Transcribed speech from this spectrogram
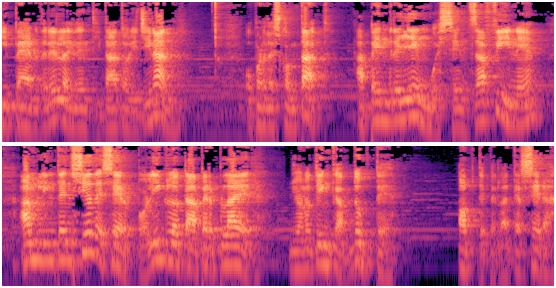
i perdre la identitat original. O, per descomptat, aprendre llengües sense afine amb l'intenció de ser políglota per plaer. Jo no tinc cap dubte. Opte per la tercera.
